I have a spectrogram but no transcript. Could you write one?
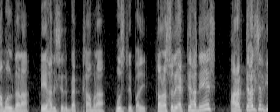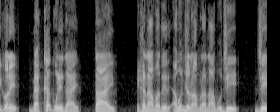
আমল দ্বারা এই হাদিসের ব্যাখ্যা আমরা বুঝতে পারি। কারণ আসলে একটি হাদিস আর একটি হাদিসের কি করে? ব্যাখ্যা করে দেয়। তাই এখানে আমাদের এমন যেন আমরা না বুঝি যে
